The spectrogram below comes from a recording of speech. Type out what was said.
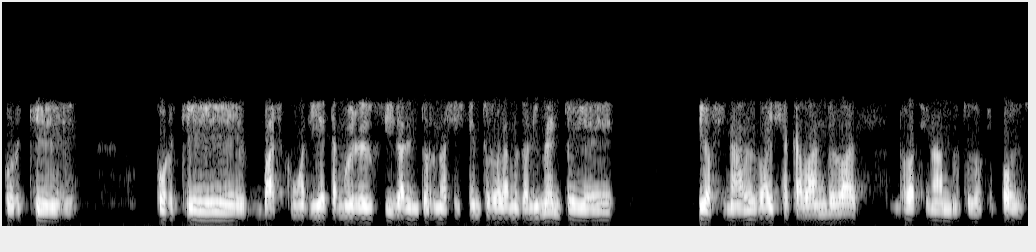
porque porque vas con unha dieta moi reducida de en torno a 600 gramos de alimento e, e ao final vais acabando e vas racionando todo o que podes.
